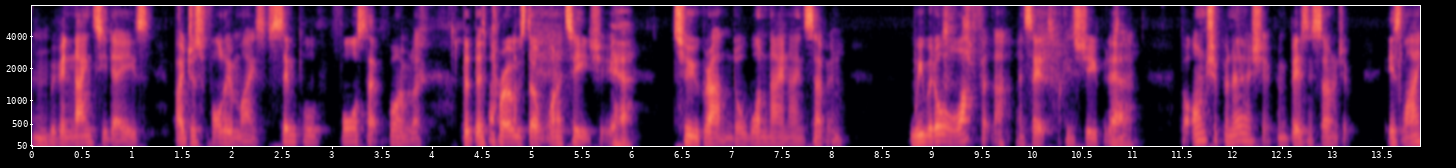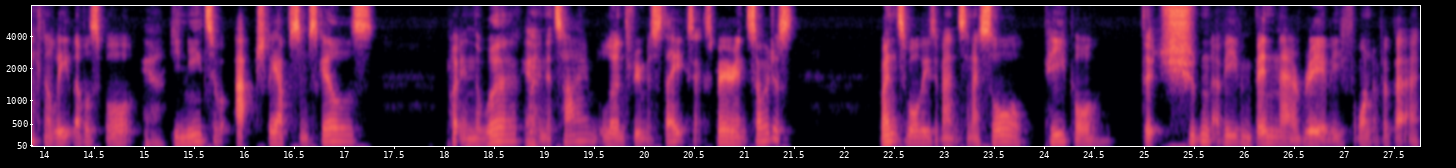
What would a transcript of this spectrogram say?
Mm. within 90 days by just following my simple four step formula that the pros don't want to teach you. Yeah. Two grand or 1997. We would all laugh at that and say it's fucking stupid, isn't it? But entrepreneurship and business ownership is like an elite level sport. Yeah. You need to actually have some skills, put in the work, Yeah. put in the time, learn through mistakes, experience. So I just went to all these events and I saw people that shouldn't have even been there, really, for want of a better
